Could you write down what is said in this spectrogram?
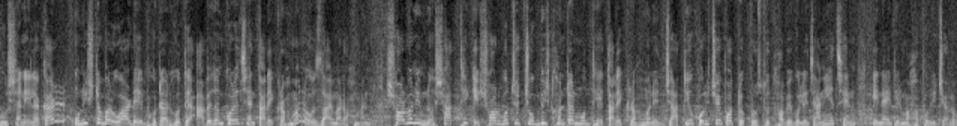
গুলশান এলাকার উনিশ নম্বর ওয়ার্ডে ভোটার হতে আবেদন করেছেন তারেক রহমান ও জাইমা রহমান। সর্বনিম্ন সাত থেকে সর্বোচ্চ চব্বিশ ঘণ্টার মধ্যে তারেক রহমানের জাতীয় পরিচয়পত্র প্রস্তুত হবে বলে জানিয়েছেন এনআইডির মহাপরিচালক।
